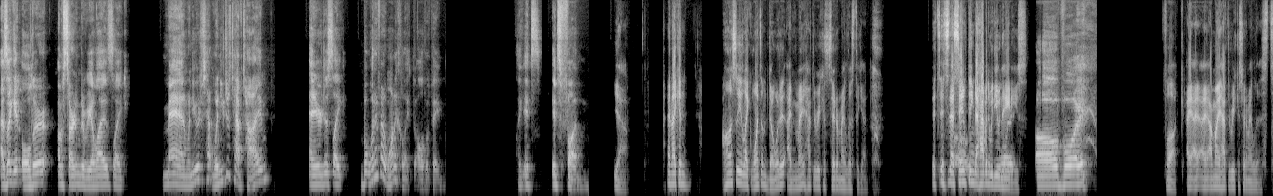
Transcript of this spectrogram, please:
As I get older, I'm starting to realize like, man, when you just have when you just have time and you're just like, but what if I want to collect all the things? Like it's it's fun. Yeah. And I can honestly like once I'm done with it, I might have to reconsider my list again. it's it's the same oh, thing that happened with you boy. in Hades. Oh boy. Fuck. I, I I might have to reconsider my list.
